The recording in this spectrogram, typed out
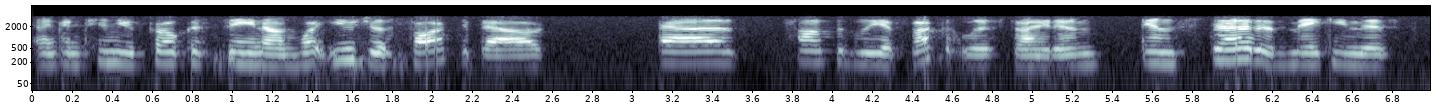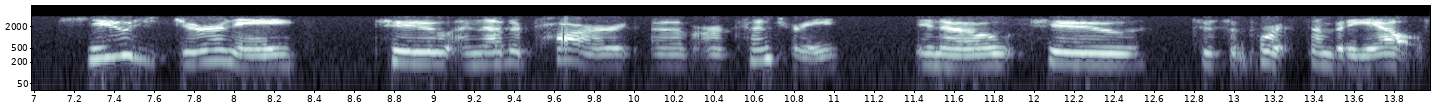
and continue focusing on what you just talked about as possibly a bucket list item instead of making this huge journey to another part of our country, you know, to to support somebody else.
